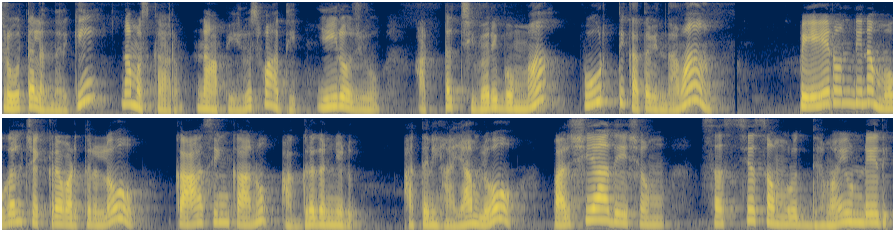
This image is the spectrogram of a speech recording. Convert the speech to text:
శ్రోతలందరికీ నమస్కారం. నా పేరు స్వాతి. ఈరోజు అట్ట చివరి బొమ్మ పూర్తి కథ విందామా? పేరొందిన మొఘల్ చక్రవర్తులలో కాసింకాను అగ్రగణ్యుడు. అతని హయాంలో పర్షియా దేశం సస్య సమృద్ధమై ఉండేది.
